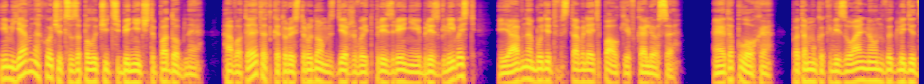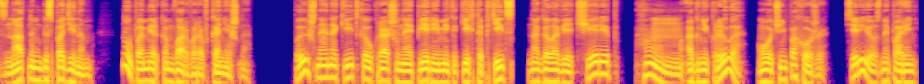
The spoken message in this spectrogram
Им явно хочется заполучить себе нечто подобное. А вот этот, который с трудом сдерживает презрение и брезгливость, явно будет вставлять палки в колеса. Это плохо, потому как визуально он выглядит знатным господином. Ну, по меркам варваров, конечно. Пышная накидка, украшенная перьями каких-то птиц, на голове череп. Хм, огнекрыло? Очень похоже. Серьезный парень.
